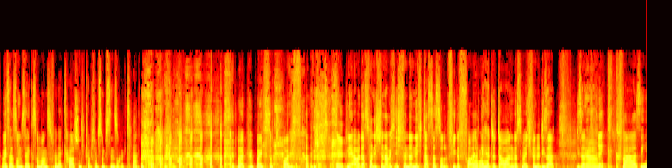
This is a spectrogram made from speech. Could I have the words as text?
Aber ich saß um 6 Uhr morgens von der Couch und ich glaube, ich habe so ein bisschen so geklatscht. weil, weil ich so toll fand. Ey. Nee, aber das fand ich schön, aber ich, ich finde nicht, dass das so viele Folgen hätte dauern müssen, weil ich finde, dieser, dieser Ja. Trick quasi,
